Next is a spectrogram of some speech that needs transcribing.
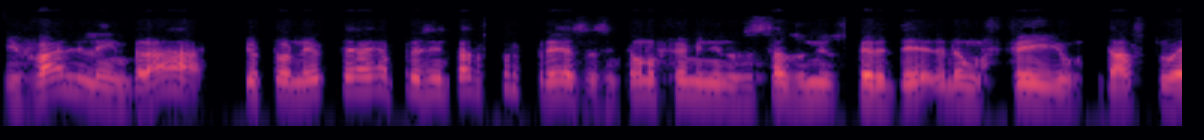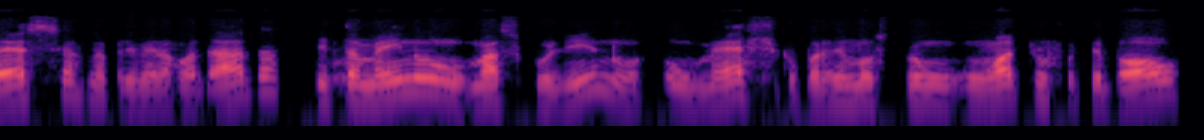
e vale lembrar que o torneio tem apresentado surpresas. Então, no feminino, os Estados Unidos perderam feio da Suécia na primeira rodada, e também no masculino, o México, por exemplo, mostrou um, ótimo futebol,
